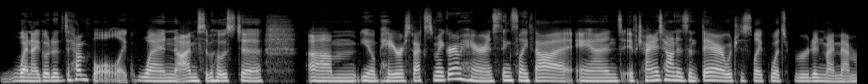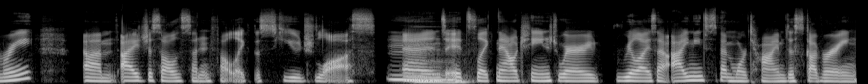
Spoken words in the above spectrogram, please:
when I go to the temple, like when I'm supposed to, um, you know, pay respects to my grandparents, things like that. And if Chinatown isn't there, which is like what's rooted in my memory, um, I just all of a sudden felt like this huge loss. Mm. And it's like now changed where I realize that I need to spend more time discovering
